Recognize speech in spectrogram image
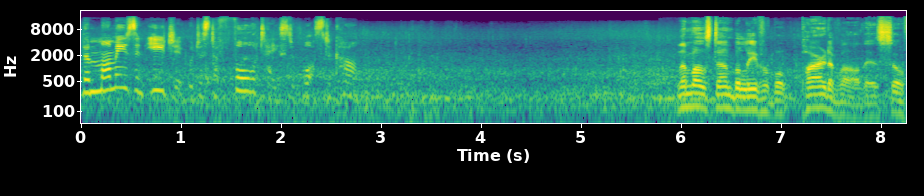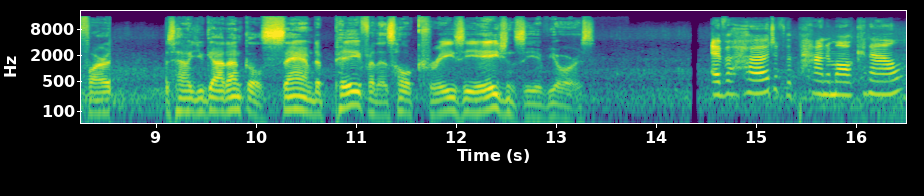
The mummies in Egypt were just a foretaste of what's to come. The most unbelievable part of all this so far is how you got Uncle Sam to pay for this whole crazy agency of yours. Ever heard of the Panama Canal?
